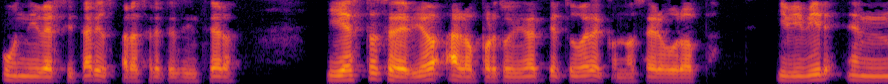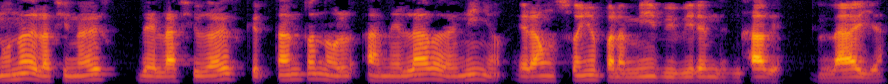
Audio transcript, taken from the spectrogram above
universitarios, para serte sincero, y esto se debió a la oportunidad que tuve de conocer Europa y vivir en una de las ciudades, de las ciudades que tanto anhelaba de niño. Era un sueño para mí vivir en Den Haag, en La Haya,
